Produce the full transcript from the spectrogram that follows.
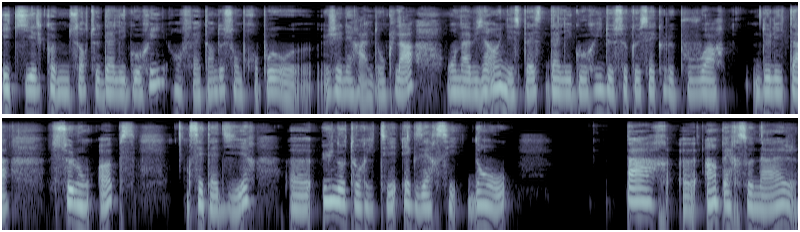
et qui est comme une sorte d'allégorie en fait hein, de son propos général. Donc là, on a bien une espèce d'allégorie de ce que c'est que le pouvoir de l'État selon Hobbes, c'est-à-dire euh, une autorité exercée d'en haut par euh, un personnage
